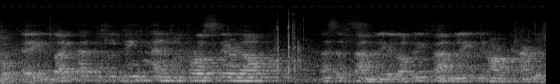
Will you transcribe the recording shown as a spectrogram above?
Okay, like that little pink candle for us there now. As a family, a lovely family in our parish.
